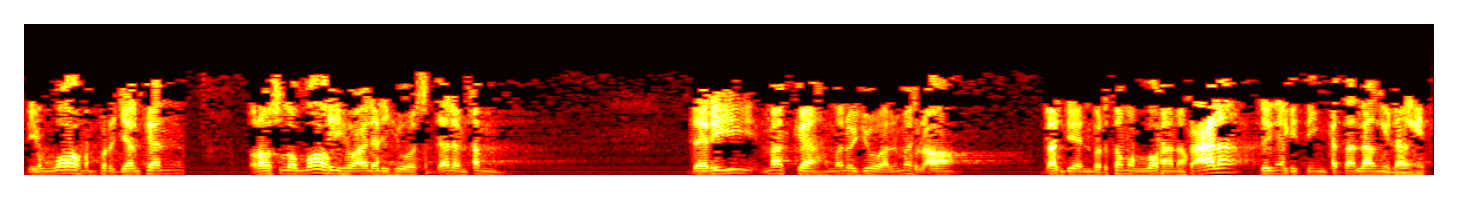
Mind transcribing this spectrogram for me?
Allah memperjalankan Rasulullah alaihi wasallam dari Makkah menuju Al-Masjidil Aqsa dia bertemu Allah taala dengan di tingkatan langit-langit.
